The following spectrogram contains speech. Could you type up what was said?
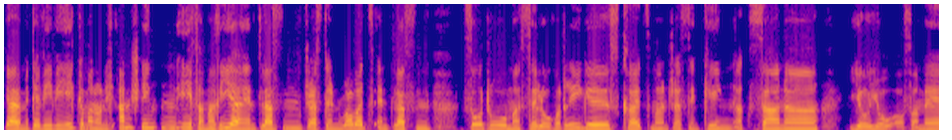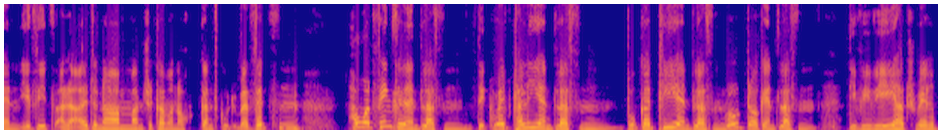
Ja, mit der WWE können wir noch nicht anstinken. Eva Maria entlassen, Justin Roberts entlassen, Soto, Marcelo Rodriguez, Kreuzmann, Justin King, Axana, Jojo Offerman. Ihr seht's alle alte Namen, manche kann man noch ganz gut übersetzen. Howard Finkel entlassen, Dick Great Khali entlassen, Booker T entlassen, Road Dogg entlassen. Die WWE hat schwere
